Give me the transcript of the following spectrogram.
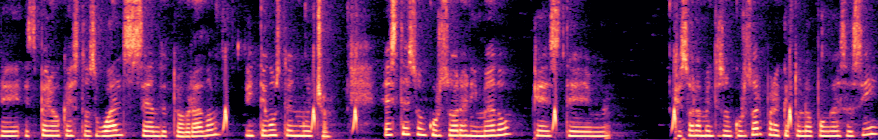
Eh, espero que estos walls sean de tu agrado y te gusten mucho. Este es un cursor animado que este que solamente es un cursor para que tú lo pongas así.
